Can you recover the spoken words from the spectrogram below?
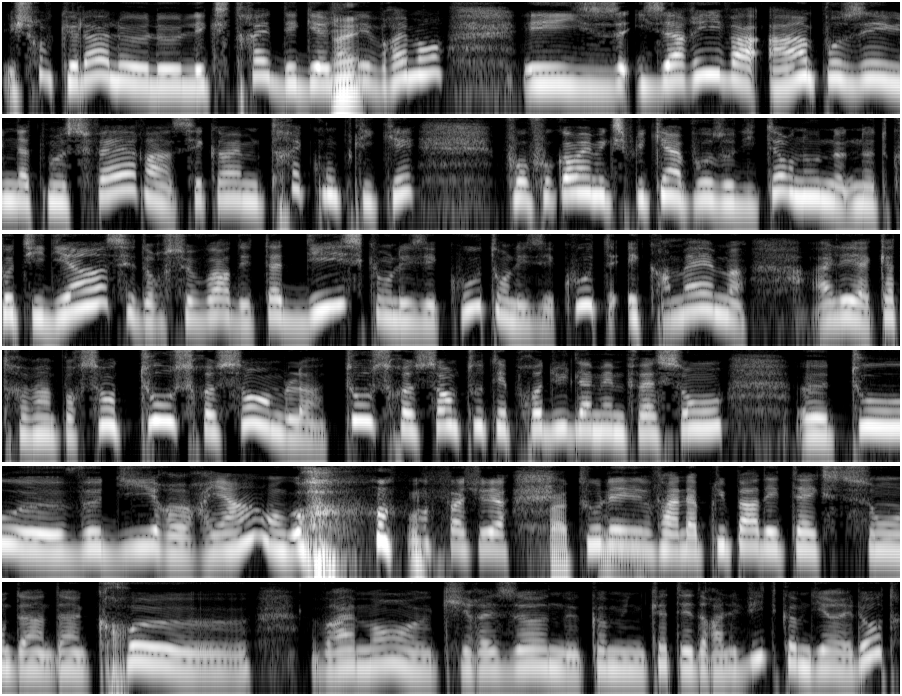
Et je trouve que là le- le- l'extrait dégageait Ouais. vraiment et ils, ils arrivent à, à imposer une atmosphère. C'est quand même très compliqué. Faut, faut quand même expliquer un peu aux auditeurs. Nous no- notre quotidien c'est de recevoir des tas de disques, on les écoute, on les écoute et quand même allez à 80%, tout se ressemble, tout se ressemble, tout est produit de la même façon, euh, tout euh, veut dire rien, en gros. enfin, je veux dire, tous les, enfin, la plupart des textes sont d'un d'un creux euh, vraiment euh, qui résonne comme une cathédrale vide, comme dirait l'autre,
